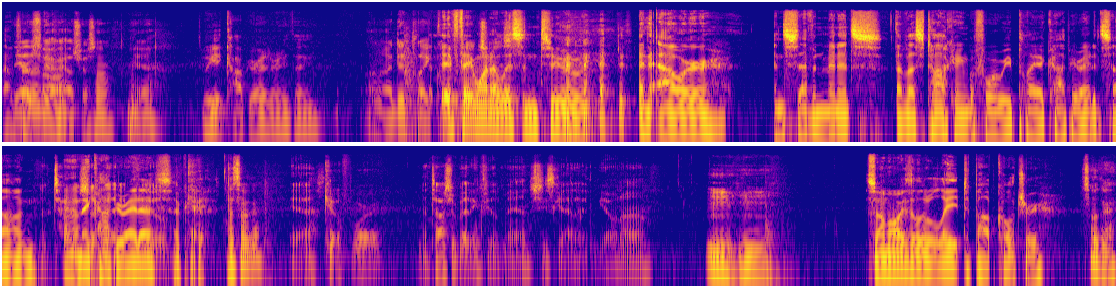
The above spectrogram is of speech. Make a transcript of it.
Outro yeah, that'll song. be our outro song. Yeah. Do we get copyrighted or anything? I don't. I did play. if they want to listen to an hour and seven minutes of us talking before we play a copyrighted song and then they Natasha copyright us, okay. That's okay. Yeah, Go for it. Natasha Bedingfield, man, she's got it going on. Mm-hmm. So I'm always a little late to pop culture. It's okay.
